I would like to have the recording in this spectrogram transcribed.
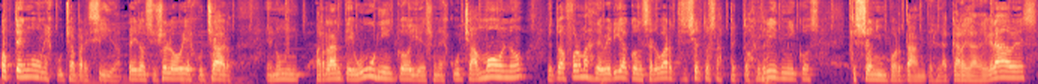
obtengo una escucha parecida, pero si yo lo voy a escuchar en un parlante único y es una escucha mono, de todas formas debería conservar ciertos aspectos rítmicos que son importantes, la carga de graves,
